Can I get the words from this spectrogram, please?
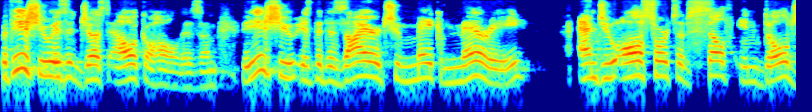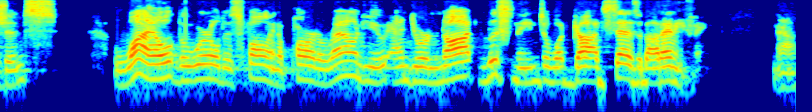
But the issue isn't just alcoholism. The issue is the desire to make merry and do all sorts of self indulgence while the world is falling apart around you and you're not listening to what God says about anything. Now,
